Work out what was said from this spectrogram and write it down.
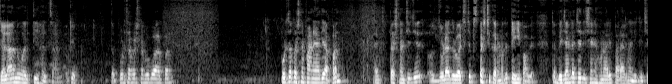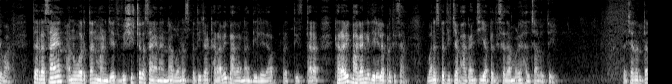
जलानुवर्ती हालचाल. ओके. तर पुढचा प्रश्न बघू आपण. पुढचा प्रश्न पाहण्याआधी आपण प्रश्नाचे जे जोड्या जुळवाचे जे स्पष्टीकरण होते तेही पाहूयात. तर बिजांडाच्या दिशेने होणारी परागनलिकेची वाढ. तर रसायन अनुवर्तन म्हणजेच विशिष्ट रसायनांना वनस्पतीच्या ठराविक भागांना दिलेला ठराविक भागांनी दिलेला प्रतिसाद. वनस्पतीच्या भागांची या प्रतिसादामुळे हालचाल होते. त्याच्यानंतर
